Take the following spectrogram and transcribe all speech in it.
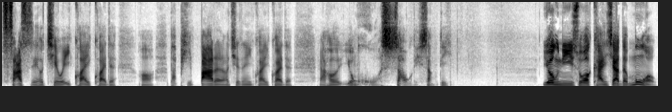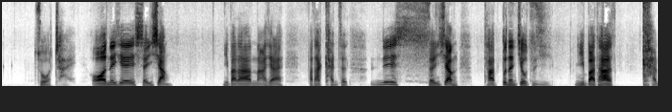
杀死以后切为一块一块的啊，把皮扒了，然后切成一块一块的，然后用火烧给上帝。用你所砍下的木偶做柴。哦，那些神像，你把它拿下来，把它砍成那些神像，它不能救自己，你把它砍，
